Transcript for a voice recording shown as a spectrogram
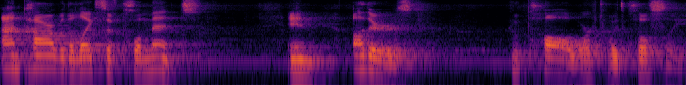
on par with the likes of Clement and others who Paul worked with closely,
